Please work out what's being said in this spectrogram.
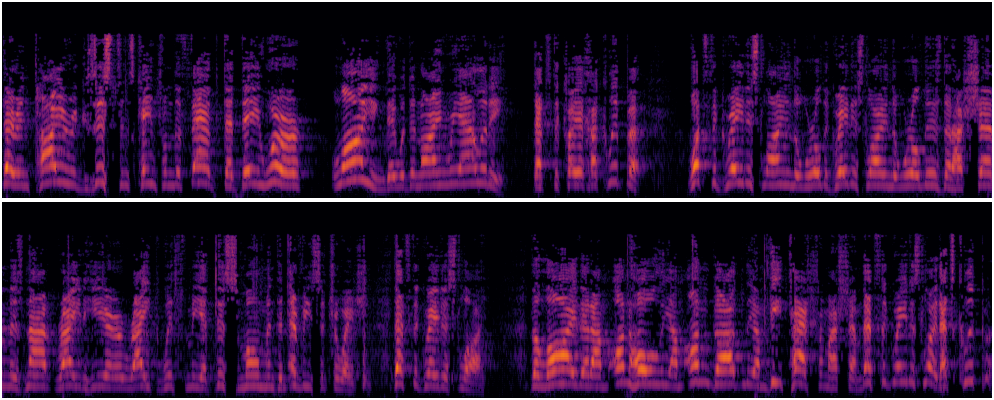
Their entire existence came from the fact that they were lying. They were denying reality. That's the Koyach HaKlippa. What's the greatest lie in the world? The greatest lie in the world is that Hashem is not right here, right with me at this moment in every situation. That's the greatest lie the lie that I'm unholy, I'm ungodly, I'm detached from Hashem. That's the greatest lie. That's klippa.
